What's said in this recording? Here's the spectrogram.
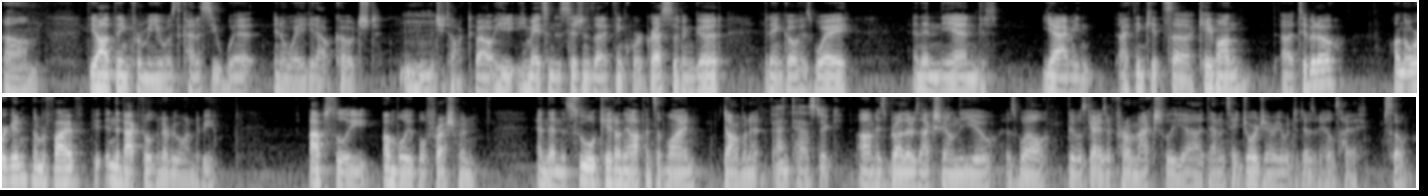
Um, the odd thing for me was to kind of see Witt in a way get out coached, Mhm. which you talked about. He he made some decisions that I think were aggressive and good. It didn't go his way, and then in the end, yeah, I mean, I think it's uh, Kayvon uh, Thibodeaux on the Oregon number five in the backfield whenever he wanted to be. Absolutely unbelievable freshman, and then the Sewell kid on the offensive line, dominant. Fantastic. Um, his brother is actually on the U as well. Those guys are from actually uh, down in St. George area. Went to Desert Hills High. So,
